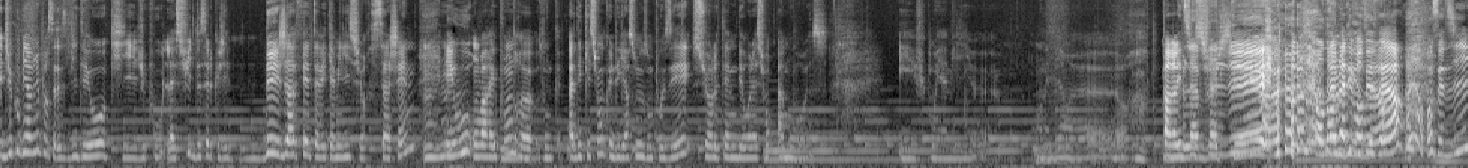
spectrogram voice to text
Mais du coup, bienvenue pour cette vidéo qui est du coup la suite de celle que j'ai déjà faite avec Amélie sur sa chaîne Mhm. et où on va répondre euh, donc à des questions que des garçons nous ont posées sur le thème des relations amoureuses. Et vu que moi et Amélie, euh, on aime bien euh, parler de ce sujet, pendant des heures, on s'est dit.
